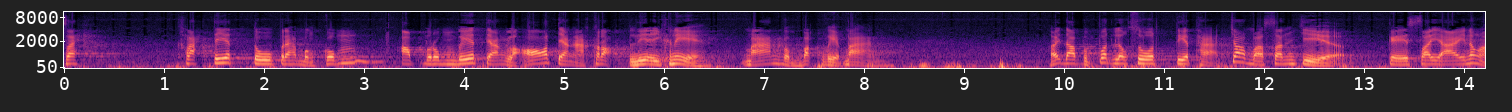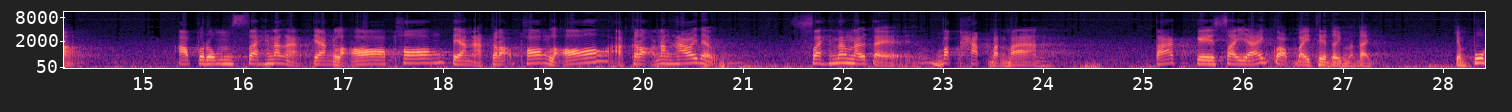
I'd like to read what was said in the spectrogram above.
សេះខ្លះទៀតទូព្រះបង្គំអប់រំវាទាំងល្អទាំងអាក្រក់លាយគ្នា បានបំបឹកវាបានហើយដល់ពពុទ្ធលោកសួរទៀតថាចោះបើសិនជា គេស័យឯហ្នឹង អប់រំសេះហ្នឹងទាំងល្អផង ទាំងអាក្រក់ផងល្អអាក្រក់ហ្នឹងហើយនៅសេះហ្នឹងនៅតែវឹកហាត់បានបានតើគេស័យឯងក៏បីធ្វើដូចម្ដេចចំពោះ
